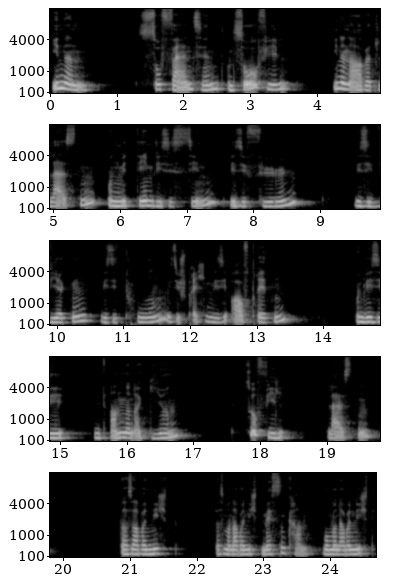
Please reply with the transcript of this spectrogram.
innen so fein sind und so viel Innenarbeit leisten und mit dem, wie sie sind, wie sie fühlen, wie sie wirken, wie sie tun, wie sie sprechen, wie sie auftreten und wie sie mit anderen agieren, so viel leisten, dass aber nicht, dass man aber nicht messen kann, wo man aber nicht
